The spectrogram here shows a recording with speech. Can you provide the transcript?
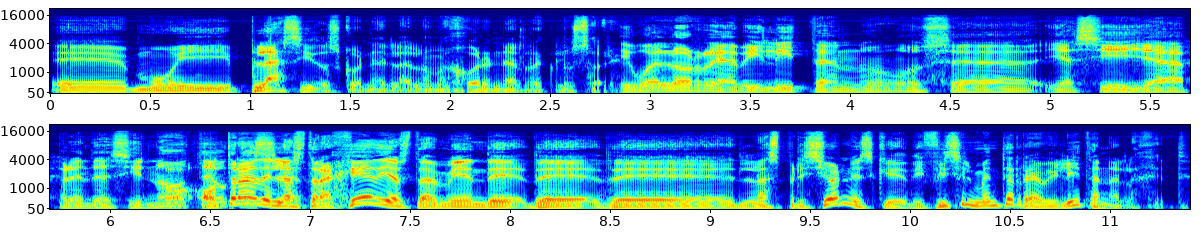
eh, muy plácidos con él a lo mejor en el reclusorio. Igual lo rehabilitan, ¿no? O sea, y así ya aprende a decir, no, O- tengo Otra que de ser- las tragedias también de, de- de las prisiones que difícilmente rehabilitan a la gente.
